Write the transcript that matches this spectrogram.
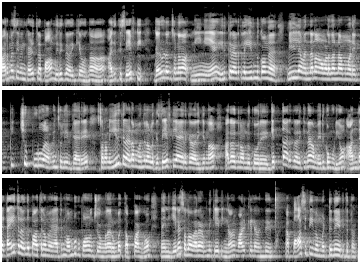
பரமசிவன் கழுத்துல பாம்பு இருக்கிற வரைக்கும் தான் அதுக்கு சேஃப்டி கருடன் சொன்னதான் நீங்க ஏன் இருக்கிற இடத்துல இருந்துக்கோங்க. வெளியில வந்தானா நம்ம உனக்கு பிச்சு போடுவேன் அப்படின்னு சொல்லியிருக்காரு. ஸோ நம்ம இருக்கிற இடம் வந்து நம்மளுக்கு சேஃப்டியாக இருக்கிற வரைக்கும் தான் அதாவது நம்மளுக்கு ஒரு கெத்தாக இருக்கிற வரைக்கும் தான் நம்ம இருக்க முடியும். அந்த டயத்தில் வந்து பார்த்து நம்ம யார்ட்டன் வம்புக்கு போனோம்னு வச்சுக்கோங்களேன் ரொம்ப தப்பாகும். நான் இன்றைக்கி என்ன சொல்ல வரேன் அப்படின்னு கேட்டிங்கன்னா வாழ்க்கையில் வந்து நான் பாசிட்டிவை மட்டும்தான் எடுத்துப்பேன்.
